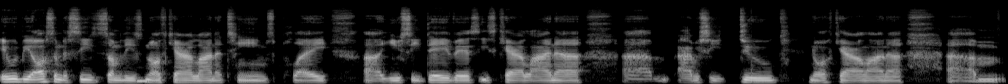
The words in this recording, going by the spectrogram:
it would be awesome to see some of these North Carolina teams play uh, UC Davis, East Carolina, um, obviously Duke, North Carolina, um,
